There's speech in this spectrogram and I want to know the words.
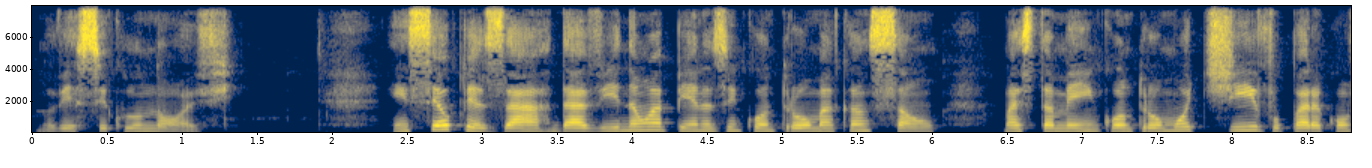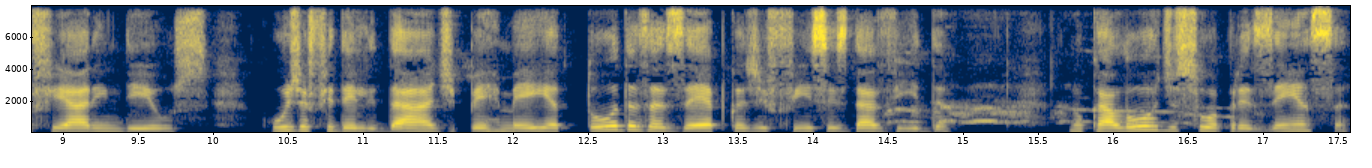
No versículo 9. Em seu pesar, Davi não apenas encontrou uma canção, mas também encontrou motivo para confiar em Deus, cuja fidelidade permeia todas as épocas difíceis da vida. No calor de sua presença,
